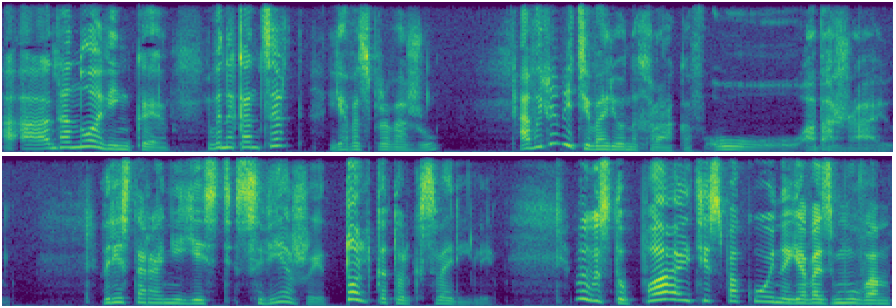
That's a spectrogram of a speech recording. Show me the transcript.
А, а, она новенькая. Вы на концерт? Я вас провожу. А вы любите вареных раков? О, обожаю. В ресторане есть свежие, только-только сварили. Вы выступаете спокойно, я возьму вам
